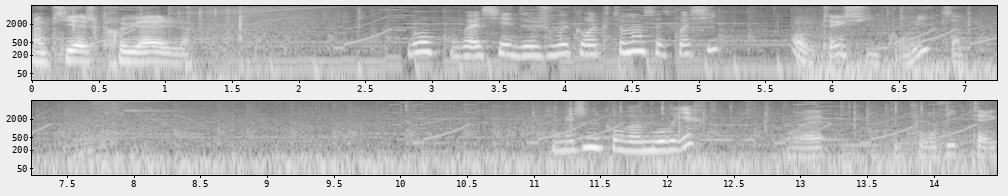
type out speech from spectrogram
Un piège cruel. Bon, on va essayer de jouer correctement cette fois-ci. Oh, il court vite. J'imagine qu'on va mourir. Ouais, il court vite, Tails.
